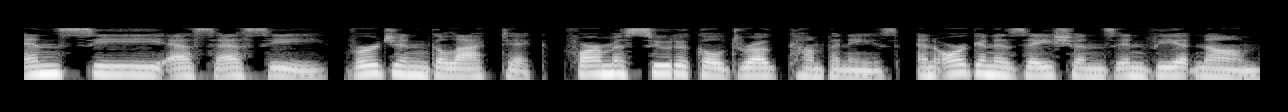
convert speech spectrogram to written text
NCESSE, Virgin Galactic, pharmaceutical drug companies, and organizations in Vietnam,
